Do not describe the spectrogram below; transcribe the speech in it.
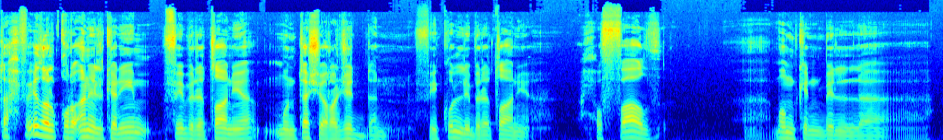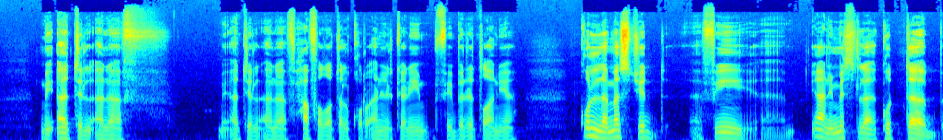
تحفيظ القرآن الكريم في بريطانيا منتشرة جدا في كل بريطانيا. حفاظ ممكن بالمئات الآلاف مئات الآلاف حفظة القرآن الكريم في بريطانيا. كل مسجد في يعني مثل كتاب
